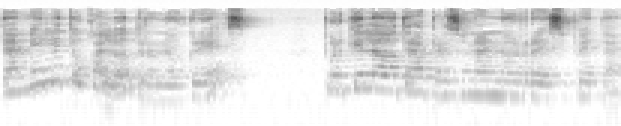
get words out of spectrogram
también le toca al otro, ¿no crees? Porque la otra persona no respeta,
